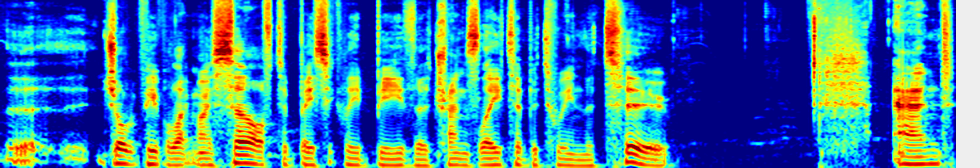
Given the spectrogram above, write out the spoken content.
the job of people like myself to basically be the translator between the two. And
